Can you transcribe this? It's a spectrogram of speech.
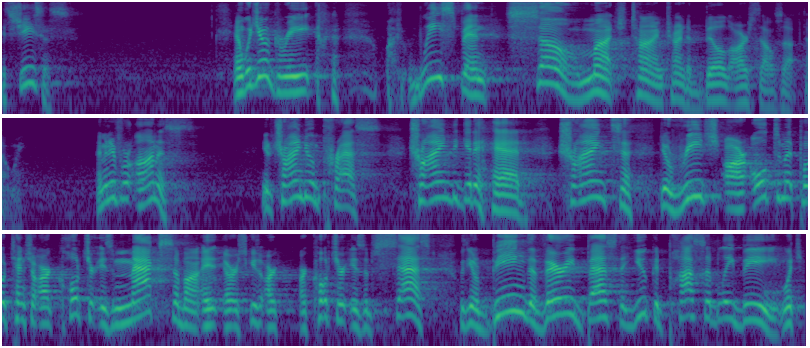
It's Jesus. And would you agree? we spend so much time trying to build ourselves up, don't we? I mean, if we're honest, you know, trying to impress, trying to get ahead, trying to know, reach our ultimate potential. Our culture is maximized, eh, or excuse me, our, our culture is obsessed with you know, being the very best that you could possibly be, which,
